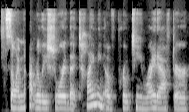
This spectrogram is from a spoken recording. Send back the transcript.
so i'm not really sure that timing of protein right after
